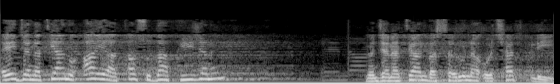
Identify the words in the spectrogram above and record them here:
ای جنتیانو آیا تاسو دا پیژنئ نو جنتیان به سرونه اوچت کړي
